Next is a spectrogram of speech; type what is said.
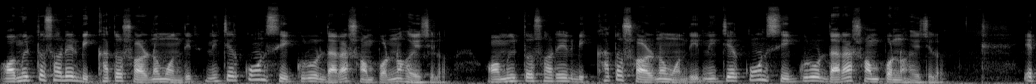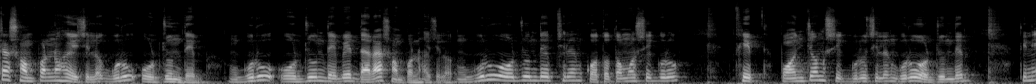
অমৃতসরের বিখ্যাত স্বর্ণ মন্দির নিচের কোন শিখ গুরুর দ্বারা সম্পন্ন হয়েছিল? অমৃতসরের বিখ্যাত স্বর্ণ মন্দির নিচের কোন শিখ গুরুর দ্বারা সম্পন্ন হয়েছিল? এটা সম্পন্ন হয়েছিল গুরু অর্জুন দেব। গুরু অর্জুন দেবের দ্বারা সম্পন্ন হয়েছিল। গুরু অর্জুন দেব ছিলেন কততম শিখ গুরু ফিফথ পঞ্চম শিখ গুরু ছিলেন গুরু অর্জুন দেব। তিনি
